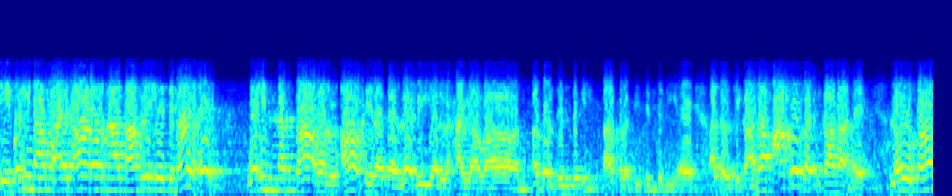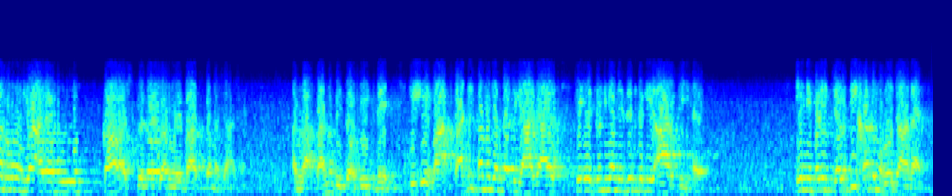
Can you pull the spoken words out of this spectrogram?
یہ بڑی نامعدار اور ناقابل اعتبار ہے۔ وَإِنَّ اصل زندگی، آخرت کی زندگی ہے۔ اصل ٹھکانا آخرت کا ٹھکانا ہے۔ لو کانو یعلمون کاش کے لوگوں یہ بات سمجھ آ جائے۔ اللہ سان بھی توفیق دے کہ یہ بات ساری سمجھ اندر بھی آ جائے کہ یہ دنیا کی زندگی آرتی ہے۔ یہ بڑی جلدی ختم ہو جانا ہے۔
